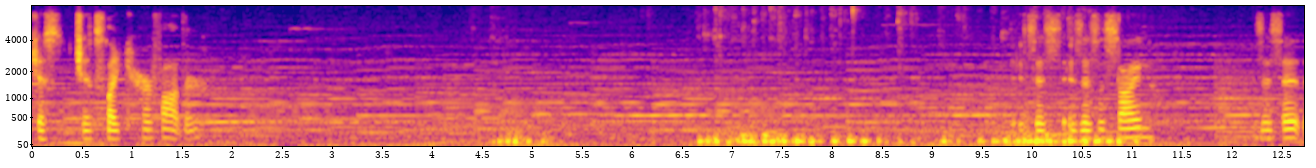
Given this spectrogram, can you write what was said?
Just just like her father. Is this is this a sign? Is this it?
